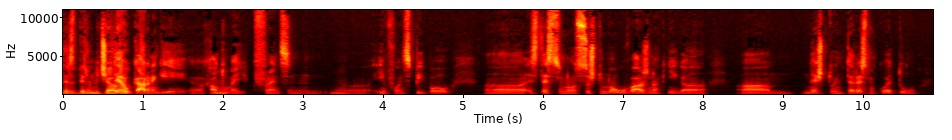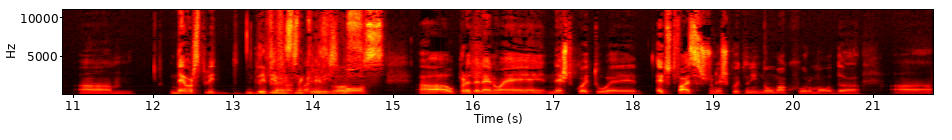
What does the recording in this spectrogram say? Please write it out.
Да разбирам че Дел Карнеги, How to Make Friends and uh, Influence People, uh, естествено също много важна книга. Uh, нещо интересно, което uh, Never Split the Difference, difference на Крис Вос. А, определено е нещо, което е... Ето това е също нещо, което ни много малко хора могат да, а,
